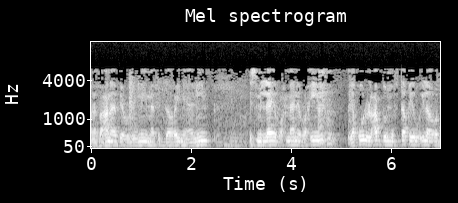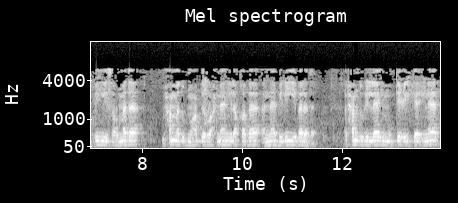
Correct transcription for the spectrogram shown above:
ونفعنا بعلومهما في الدارين. آمين. بسم الله الرحمن الرحيم. يقول العبد المفتقر إلى ربه سرمدا محمد بن عبد الرحمن لقب النابلي بلدا. الحمد لله مبدع الكائنات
